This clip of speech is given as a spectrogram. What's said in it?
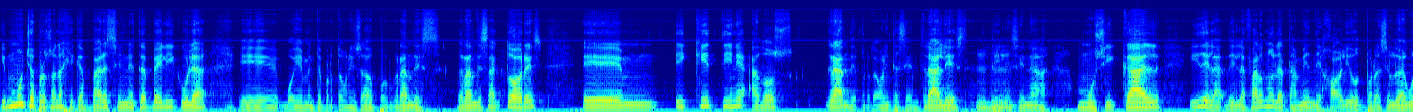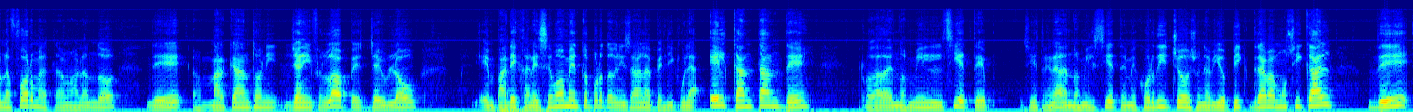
y muchos personajes que aparecen en esta película, eh, obviamente protagonizados por grandes, grandes actores, eh, y que tiene a dos grandes protagonistas centrales de la escena musical y de la, de la farándula también de Hollywood, por decirlo de alguna forma. Estamos hablando de eh, Marc Anthony, Jennifer López, J. Lowe, en pareja en ese momento, protagonizaban la película El Cantante, rodada en 2007, sí, estrenada en 2007, mejor dicho, es una biopic drama musical de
